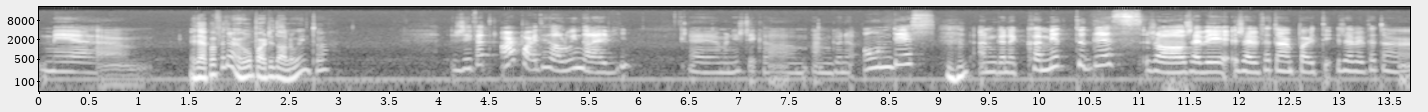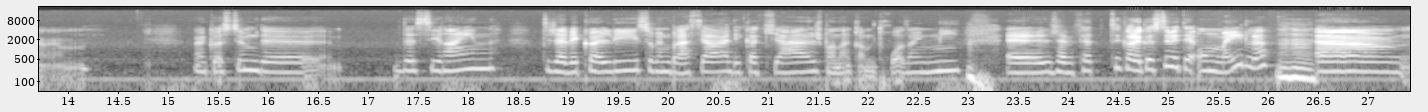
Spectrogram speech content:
Mais. euh, Mais t'as pas fait un gros party d'Halloween, toi? J'ai fait un party d'Halloween dans la vie. Euh, à un moment donné, j'étais comme I'm gonna own this, Mhm. I'm gonna commit to this. Genre, j'avais, j'avais fait un party, j'avais fait un, un costume de, de sirène. J'avais collé sur une brassière des coquillages pendant comme trois ans et demi. Euh, j'avais fait, tu sais, quand le costume était homemade, là. Mhm. Euh,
